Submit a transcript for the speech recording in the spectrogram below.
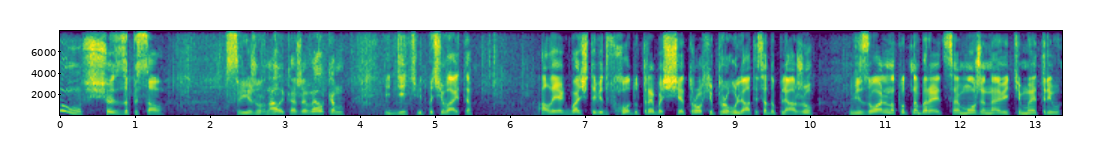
Ну, щось записав в свій журнал і каже: Велкам, ідіть, відпочивайте. Але як бачите, від входу треба ще трохи прогулятися до пляжу. Візуально тут набереться, може навіть і метрів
